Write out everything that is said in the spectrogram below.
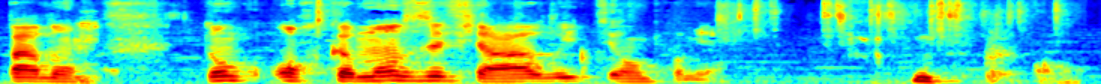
Pardon. Donc on recommence. Zephyra, oui, t'es en première.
